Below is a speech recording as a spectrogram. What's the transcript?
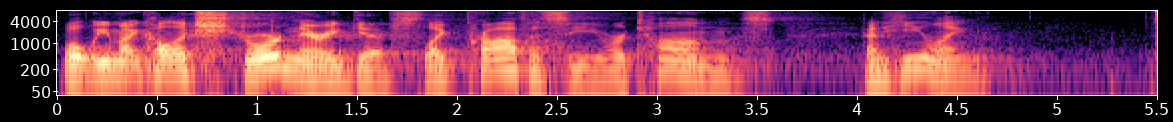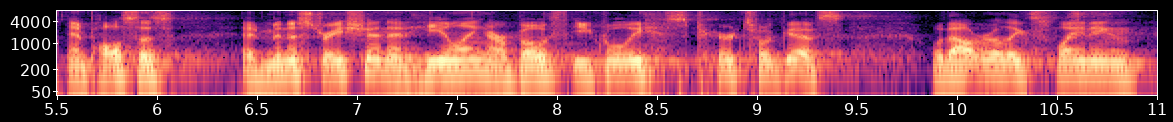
what we might call extraordinary gifts like prophecy or tongues and healing. And Paul says administration and healing are both equally spiritual gifts without really explaining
